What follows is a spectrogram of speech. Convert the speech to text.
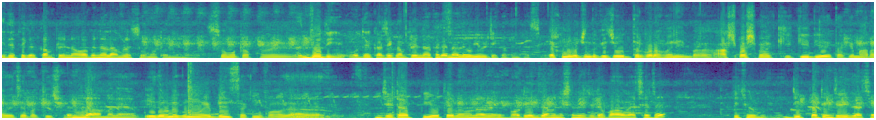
এদের থেকে কমপ্লেন না হবে নাহলে আমরা সোমোটো নিয়ে নেব। সমটা আপনার যদি ওদের কাছে কমপ্লেন না থাকে নাহলে উইল টেক আপ এখনও পর্যন্ত কিছু উদ্ধার করা হয়নি বা আশপাশ বা কি কি দিয়ে তাকে মারা হয়েছে বা কিছু? না মানে এই ধরনের কোনো এভিডেন্স এখনও পাওয়া যায়নি। যেটা পিওতে বা ওনার বডি এক্সামিনেশনে যেটা পাওয়া গেছে যে কিছু ডিপ কাট ইঞ্জুরিজ আছে।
